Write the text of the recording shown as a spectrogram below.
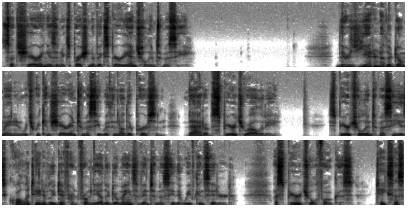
Such sharing is an expression of experiential intimacy. There's yet another domain in which we can share intimacy with another person, that of spirituality. Spiritual intimacy is qualitatively different from the other domains of intimacy that we've considered. A spiritual focus takes us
